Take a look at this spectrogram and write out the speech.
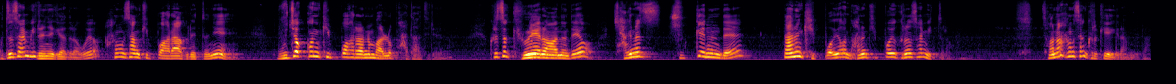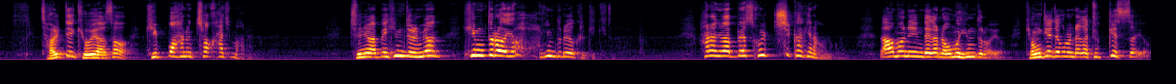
어떤 사람이 이런 얘기 하더라고요. 항상 기뻐하라 그랬더니 무조건 기뻐하라는 말로 받아들여요. 그래서 교회 나왔는데요. 자기는 죽겠는데 나는 기뻐요. 나는 기뻐요. 그런 사람이 있더라고요. 저는 항상 그렇게 얘기를 합니다. 절대 교회 와서 기뻐하는 척 하지 말아요. 주님 앞에 힘들면 힘들어요. 힘들어요. 그렇게 기도해요. 하나님 앞에 솔직하게 나오는 거예요. 어머님 내가 너무 힘들어요. 경제적으로 내가 죽겠어요.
